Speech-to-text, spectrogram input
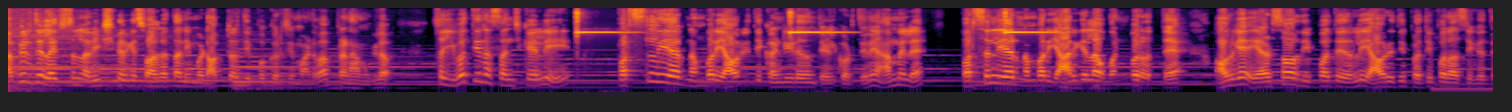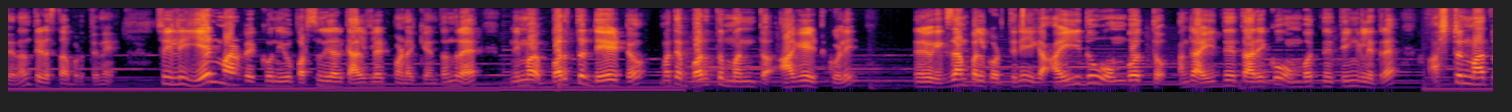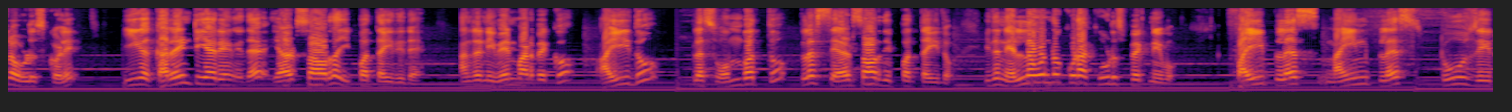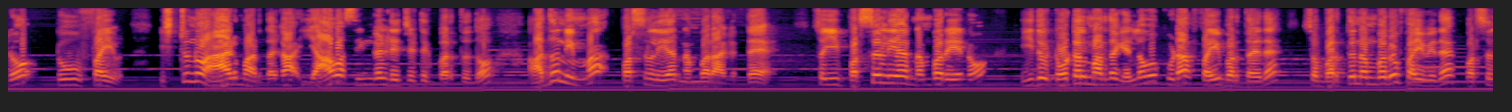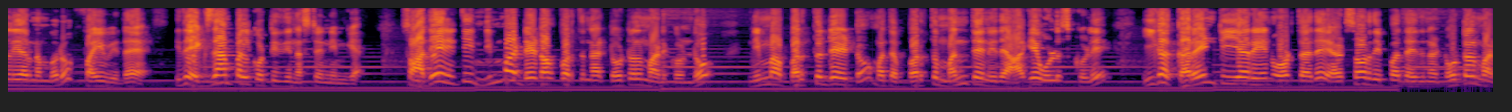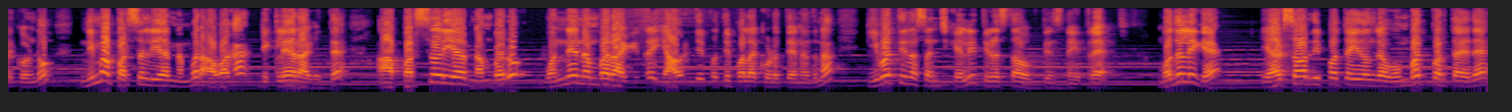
ಅಭಿವೃದ್ಧಿ life style ವೀಕ್ಷಕರಿಗೆ ಸ್ವಾಗತ. ನಿಮ್ಮ ಡಾಕ್ಟರ್ ದೀಪಕ್ ಗುರುಜಿ ಮಾಡುವ ಪ್ರಣಾಮಗಳು. ಸೊ ಇವತ್ತಿನ ಸಂಚಿಕೆಯಲ್ಲಿ ಪರ್ಸನಲ್ ಇಯರ್ ನಂಬರ್ ಯಾವ ರೀತಿ ಕಂಡುಹಿಡಿಯೋದು ಅಂತ ಹೇಳ್ಕೊಡ್ತೀನಿ. ಆಮೇಲೆ ಪರ್ಸನಲ್ ಇಯರ್ ನಂಬರ್ ಯಾರಿಗೆಲ್ಲ ಒನ್ ಬರುತ್ತೆ, ಅವ್ರಿಗೆ ಎರಡ್ ಸಾವಿರದ ಇಪ್ಪತ್ತೈದರಲ್ಲಿ ಯಾವ ರೀತಿ ಪ್ರತಿಫಲ ಸಿಗುತ್ತೆ ಅಂತ ತಿಳಿಸ್ತಾ ಬರ್ತೀನಿ. ಸೊ ಇಲ್ಲಿ ಏನ್ ಮಾಡ್ಬೇಕು ನೀವು ಪರ್ಸನಲ್ ಇಯರ್ ಕ್ಯಾಲ್ಕುಲೇಟ್ ಮಾಡೋಕ್ಕೆ ಅಂತಂದ್ರೆ, ನಿಮ್ಮ ಬರ್ತ್ ಡೇಟ್ ಮತ್ತೆ ಬರ್ತ್ ಮಂತ್ ಹಾಗೆ ಇಟ್ಕೊಳ್ಳಿ. ಎಕ್ಸಾಂಪಲ್ ಕೊಡ್ತೀನಿ. ಈಗ ಐದು, ಒಂಬತ್ತು, ಅಂದ್ರೆ ಐದನೇ ತಾರೀಕು, ಒಂಬತ್ತನೇ ತಿಂಗಳಿದ್ರೆ ಅಷ್ಟನ್ನು ಮಾತ್ರ ಉಳಿಸ್ಕೊಳ್ಳಿ. ಈಗ ಕರೆಂಟ್ ಇಯರ್ ಏನಿದೆ? ಎರಡ್ ಸಾವಿರದ ಇಪ್ಪತ್ತೈದು ಇದೆ. ಅಂದ್ರೆ ನೀವೇನ್ ಮಾಡ್ಬೇಕು? ಐದು ಪ್ಲಸ್ ಒಂಬತ್ತು ಪ್ಲಸ್ ಎರಡು ಸಾವಿರದ ಇಪ್ಪತ್ತೈದು. ಇದನ್ನೆಲ್ಲವನ್ನು ಕೂಡ ಕೂಡಿಸ್ಬೇಕು ನೀವು. Five plus nine plus two zero two five ಇಷ್ಟನ್ನು ಆಡ್ ಮಾಡಿದಾಗ ಯಾವ ಸಿಂಗಲ್ ಡಿಜಿಟ್ ಬರ್ತದೋ ಅದು ನಿಮ್ಮ ಪರ್ಸನಲ್ ಇಯರ್ ನಂಬರ್ ಆಗುತ್ತೆ. ಸೊ ಈ ಪರ್ಸನಲ್ ಇಯರ್ ನಂಬರ್ ಏನು? ಇದು ಟೋಟಲ್ ಮಾಡಿದಾಗ ಎಲ್ಲವೂ ಕೂಡ ಫೈವ್ ಬರ್ತಾ ಇದೆ. ಸೊ ಬರ್ತ್ ನಂಬರು ಫೈವ್ ಇದೆ ಪರ್ಸನಲ್ ಇಯರ್ ನಂಬರು ಫೈವ್ ಇದೆ. ಇದು ಎಕ್ಸಾಂಪಲ್ ಕೊಟ್ಟಿದ್ದೀನಿ ಅಷ್ಟೇ ನಿಮ್ಗೆ. ಸೊ ಅದೇ ರೀತಿ ನಿಮ್ಮ ಡೇಟ್ ಆಫ್ ಬರ್ತ್ನ ಟೋಟಲ್ ಮಾಡಿಕೊಂಡು, ನಿಮ್ಮ ಬರ್ತ್ ಡೇಟು ಮತ್ತೆ ಬರ್ತ್ ಮಂತ್ ಏನಿದೆ ಹಾಗೆ ಉಳಿಸ್ಕೊಳ್ಳಿ. ಈಗ ಕರೆಂಟ್ ಇಯರ್ ಏನು ಓಡ್ತಾ ಇದೆ? ಎರಡ್ ಸಾವಿರದ ಇಪ್ಪತ್ತೈದನ ಟೋಟಲ್ ಮಾಡಿಕೊಂಡು, ನಿಮ್ಮ ಪರ್ಸನಲ್ ಇಯರ್ ನಂಬರ್ ಆವಾಗ ಡಿಕ್ಲೇರ್ ಆಗುತ್ತೆ. ಆ ಪರ್ಸನಲ್ ಇಯರ್ ನಂಬರು ಒಂದೇ ನಂಬರ್ ಆಗಿದ್ರೆ ಯಾವ ರೀತಿ ಪ್ರತಿಫಲ ಕೊಡುತ್ತೆ ಅನ್ನೋದನ್ನ ಇವತ್ತಿನ ಸಂಚಿಕೆಯಲ್ಲಿ ತಿಳಿಸ್ತಾ ಹೋಗ್ತೀನಿ ಸ್ನೇಹಿತರೆ. ಮೊದಲಿಗೆ ಎರಡ್ ಸಾವಿರದ ಇಪ್ಪತ್ತೈದು ಅಂದ್ರೆ ಒಂಬತ್ತು ಬರ್ತಾ ಇದೆ.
